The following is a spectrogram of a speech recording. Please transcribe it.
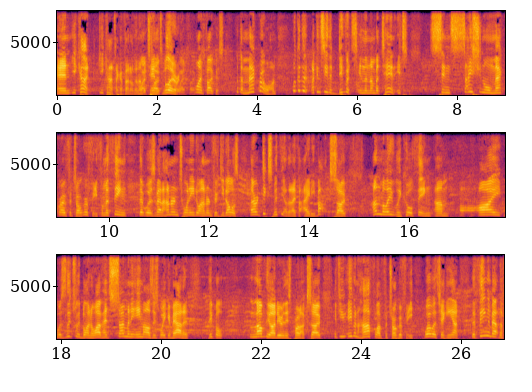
and you can't you can't take a photo of the number won't 10. it's focus, it blurry. won't focus, yeah. Put the macro on. Look at the. I can see the divots in the number 10. It's sensational macro photography from a thing that was about 120 to 150 dollars. They were at Dick Smith the other day for 80 bucks. So. Unbelievably cool thing. Um, I was literally blown away. I've had so many emails this week about it. People love the idea of this product. So if you even half love photography, well worth checking out. The thing about the,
